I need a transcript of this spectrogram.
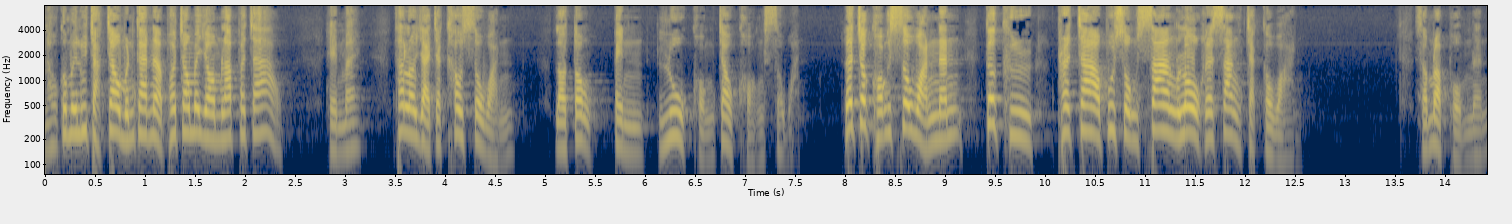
เราก็ไม่รู้จักเจ้าเหมือนกันอะเพราะเจ้าไม่ยอมรับพระเจ้า เห็นไหม ถ้าเราอยากจะเข้าสวรรค์ เราต้องเป็นลูกของเจ้าของสวรรค์ และเจ้าของสวรรค์นั้นก็คือพระเจ้าผู้ทรงสร้างโลกและสร้างจักรวาลสำหรับผมนั้น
